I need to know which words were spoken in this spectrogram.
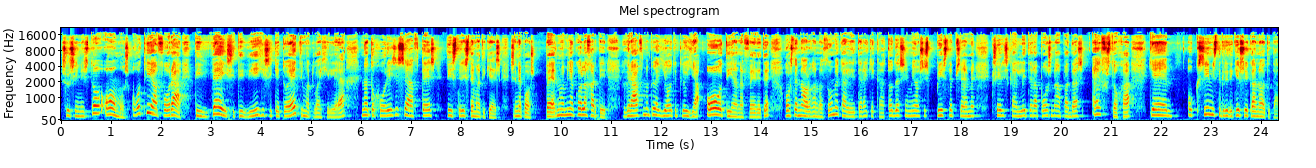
Σου συνιστώ όμως ό,τι αφορά τη δέηση, τη διήγηση και το αίτημα του Αχιλέα να το χωρίσεις σε αυτές τις τρεις θεματικές. Συνεπώς, Παίρνουμε μια κόλλα χαρτί, γράφουμε πλαγιότιτλο για ό,τι αναφέρεται, ώστε να οργανωθούμε καλύτερα και κρατώντας σημειώσεις πίστεψέ με, ξέρεις καλύτερα πώς να απαντάς εύστοχα και οξύνεις την κριτική σου ικανότητα.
